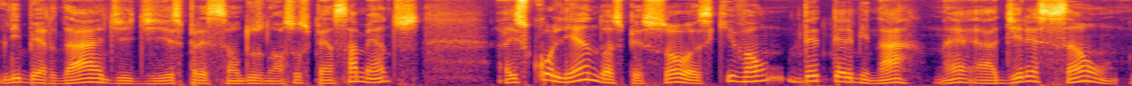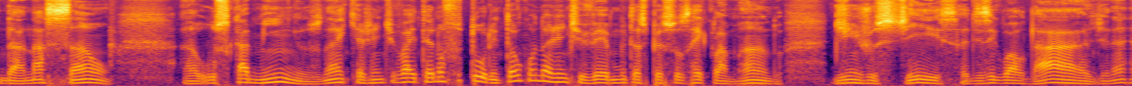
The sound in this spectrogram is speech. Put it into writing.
liberdade de expressão dos nossos pensamentos escolhendo as pessoas que vão determinar né, a direção da nação, os caminhos né, que a gente vai ter no futuro. Então, quando a gente vê muitas pessoas reclamando de injustiça, desigualdade, né,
